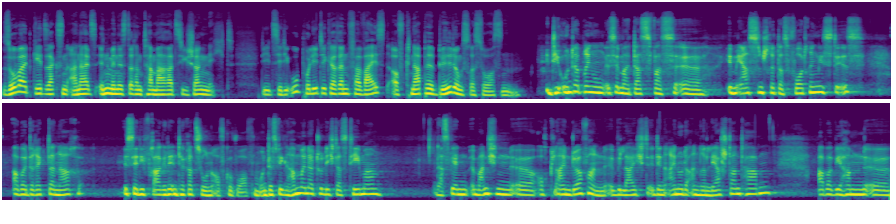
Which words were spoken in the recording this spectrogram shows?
Soweit geht Sachsen-Anhalts Innenministerin Tamara Zieschang nicht. Die CDU-Politikerin verweist auf knappe Bildungsressourcen. Die Unterbringung ist immer das, was äh, im ersten Schritt das Vordringlichste ist. Aber direkt danach ist ja die Frage der Integration aufgeworfen. Und deswegen haben wir natürlich das Thema, dass wir in manchen äh, auch kleinen Dörfern vielleicht den ein oder anderen Leerstand haben. Aber wir haben äh,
